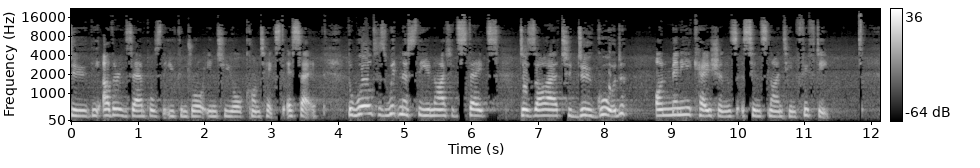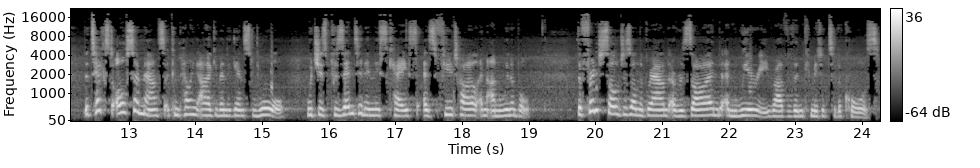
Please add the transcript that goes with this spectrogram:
to the other examples that you can draw into your context essay. The world has witnessed the United States' desire to do good on many occasions since 1950. The text also mounts a compelling argument against war, which is presented in this case as futile and unwinnable. The French soldiers on the ground are resigned and weary rather than committed to the cause.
